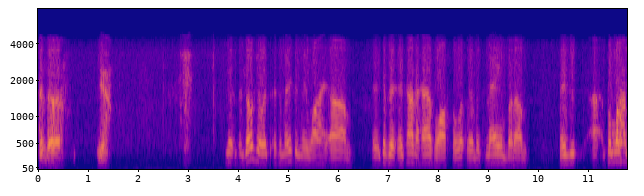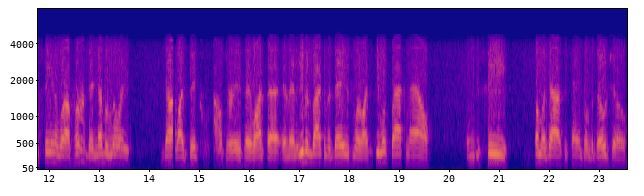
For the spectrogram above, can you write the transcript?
and uh yeah. The, the dojo, it's, it's amazing to me why, um, because it, it, it kind of has lost a little bit of its name, but um, they've, uh, from what I've seen and what I've heard, they never really got like big crowds or anything like that. And then even back in the days where, like, if you look back now and you see some of the guys who came from the dojo,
